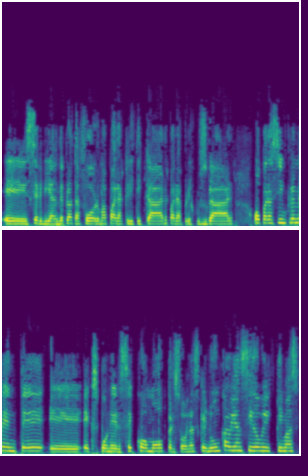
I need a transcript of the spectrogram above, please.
eh, servían de plataforma para criticar, para prejuzgar o para simplemente eh, exponerse como personas que nunca habían sido víctimas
